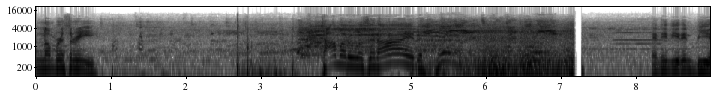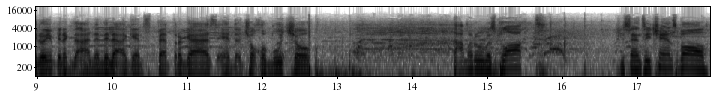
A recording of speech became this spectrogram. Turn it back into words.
number three. Tamaru was denied. And hindi rin biro yung pinagdaanan nila against Petro Gazz and Choco Mucho. Tamaru was blocked. She sends a chance ball.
